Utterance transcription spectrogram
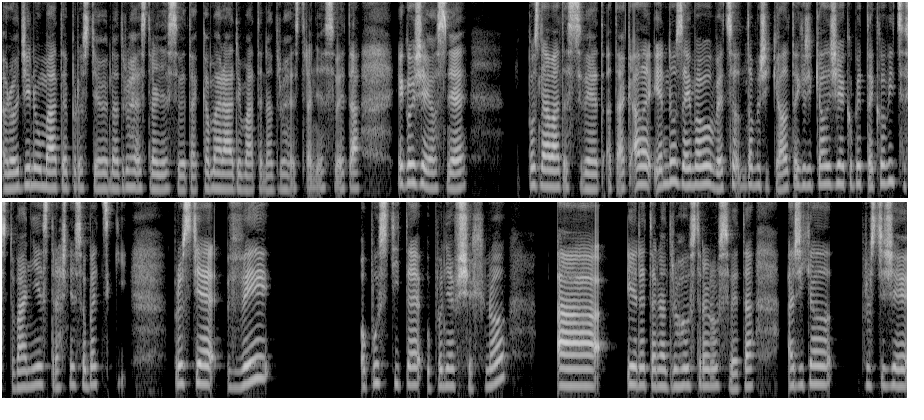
rodinu máte prostě na druhé straně světa, kamarády máte na druhé straně světa, jakože jasně, poznáváte svět a tak, ale jednu zajímavou věc, co on tam říkal, tak říkal, že jakoby takový cestování je strašně sobecký. Prostě vy opustíte úplně všechno a jedete na druhou stranu světa a říkal prostě, že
